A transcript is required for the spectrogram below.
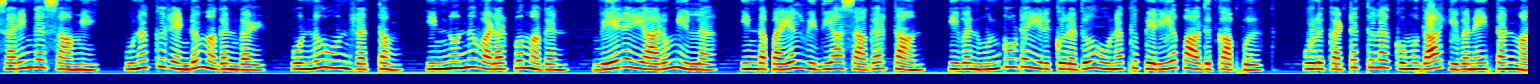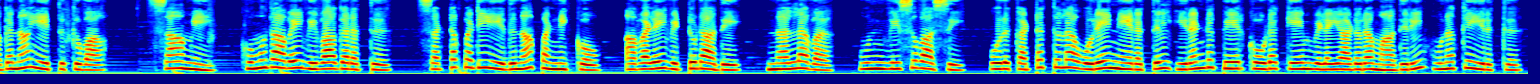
சரிங்க சாமி. உனக்கு ரெண்டு மகன்கள். ஒன்னு உன் ரத்தம் இன்னொன்னு வளர்ப்பு மகன். வேற யாரும் இல்ல. இந்த பயல் வித்யாசாகர் தான். இவன் உன்கூட இருக்கிறது உனக்கு பெரிய பாதுகாப்பு. ஒரு கட்டத்துல குமுதா இவனை தன் மகனா ஏத்துக்குவா. சாமி குமுதாவை விவாகரத்து. சட்டப்படி எதுனா பண்ணிக்கோ. அவளை விட்டுடாதே. நல்லவ உன் விசுவாசி. ஒரு கட்டத்துல ஒரே நேரத்தில் இரண்டு பேர் கூட கேம் விளையாடுற மாதிரி உனக்கு இருக்கு.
